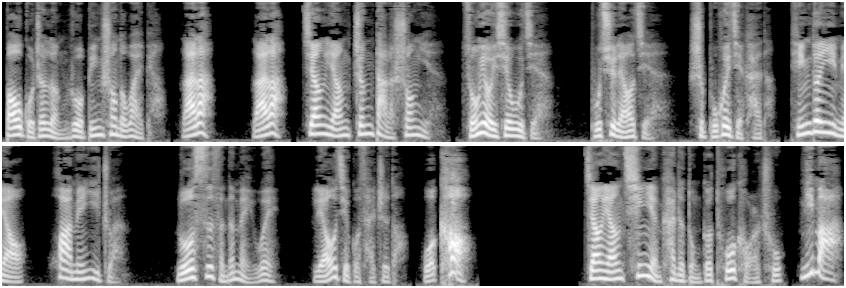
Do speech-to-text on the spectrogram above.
包裹着冷若冰霜的外表。来了，来了！江阳睁大了双眼。总有一些误解，不去了解是不会解开的。停顿一秒，画面一转，螺蛳粉的美味，了解过才知道。我靠！江阳亲眼看着董哥脱口而出：“尼玛！”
